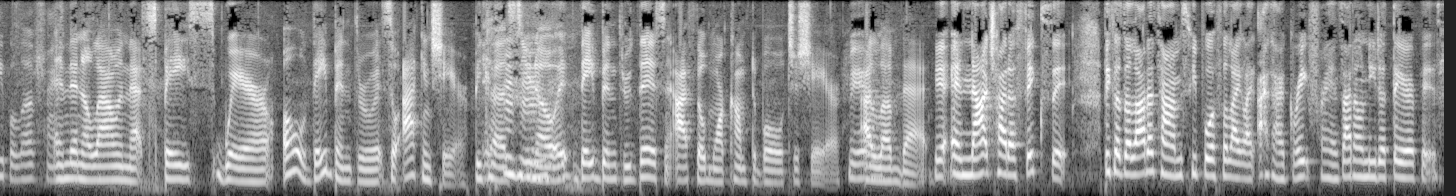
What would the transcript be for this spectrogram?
People love transparency. and then allowing that space where oh they've been through it so i can share because you know it, they've been through this and i feel more comfortable to share Yeah. i love that yeah and not try to fix it because a lot of times people feel like like i got great friends i don't need a therapist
